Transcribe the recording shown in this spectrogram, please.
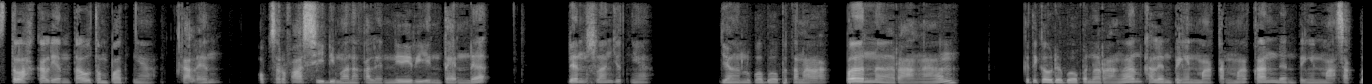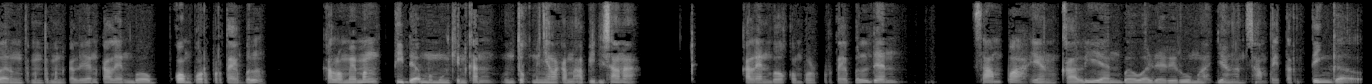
Setelah kalian tahu tempatnya, kalian observasi di mana kalian diriin tenda. Dan selanjutnya, jangan lupa bawa penerangan ketika udah bawa penerangan kalian pengen makan-makan dan pengen masak bareng teman-teman kalian kalian bawa kompor portable kalau memang tidak memungkinkan untuk menyalakan api di sana kalian bawa kompor portable dan sampah yang kalian bawa dari rumah jangan sampai tertinggal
